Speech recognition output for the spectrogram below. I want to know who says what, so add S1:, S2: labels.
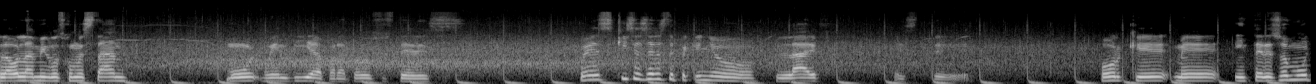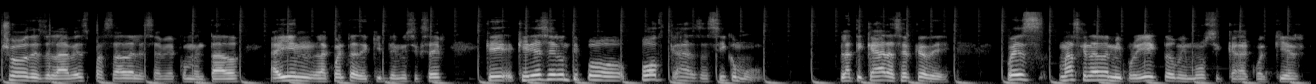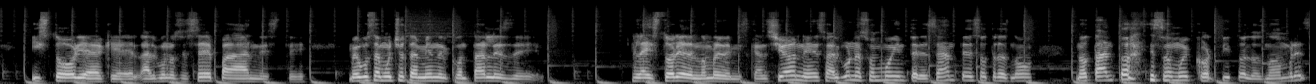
S1: Hola, hola amigos, ¿cómo están? Muy buen día para todos ustedes. Pues quise hacer este pequeño live, este, porque me interesó mucho desde la vez pasada, les había comentado, ahí en la cuenta de Keep the Music Safe, que quería hacer un tipo podcast, así como platicar acerca de, pues, más que nada mi proyecto, mi música, cualquier historia que algunos se sepan, este, me gusta mucho también el contarles de la historia del nombre de mis canciones. Algunas son muy interesantes, otras no, no tanto. son muy cortitos los nombres.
